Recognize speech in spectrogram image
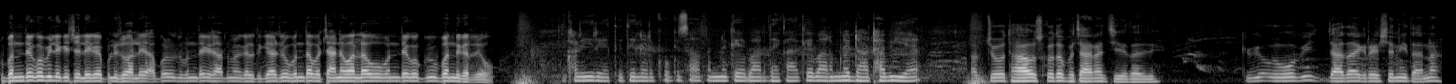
बंदे को भी लेके चले गए पुलिस वाले। अब उस बंदे के साथ में गलत किया जो बंदा बचाने वाला वो बंदे को क्यों बंद कर रहे हो? खड़ी रहती थी लड़कों के साथ हमने कई बार देखा कई बार हमने डांटा भी है। अब जो था उसको तो बचाना चाहिए था जी। क्योंकि वो भी ज़्यादा एग्रेशन ही था ना।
